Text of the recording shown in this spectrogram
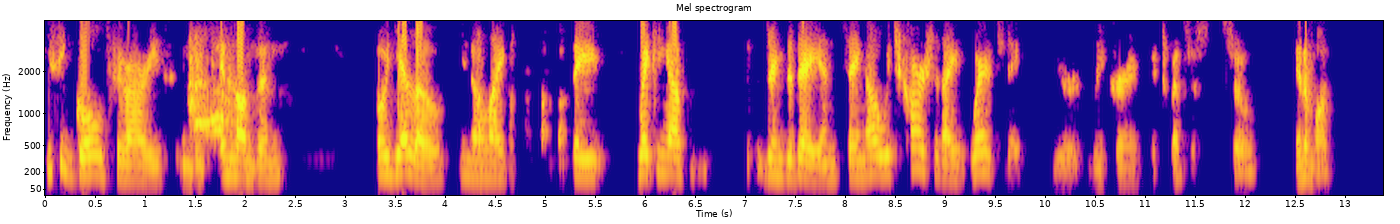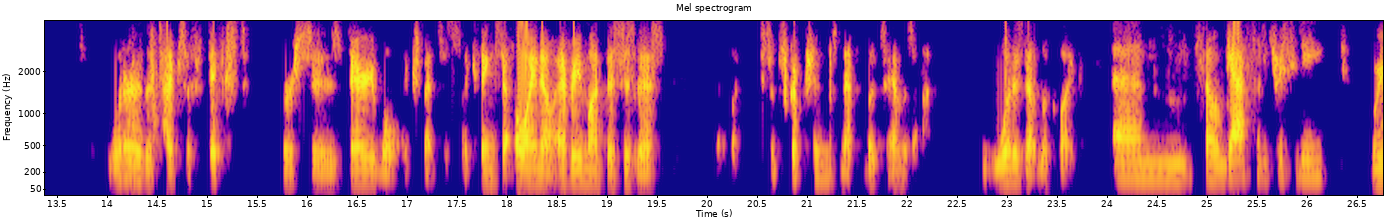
you see gold Ferraris in, in London, or yellow, you know, like they waking up during the day and saying, "Oh, which car should I wear today?" Your recurring expenses. So in a month, what are the types of fixed versus variable expenses? Like things that oh I know every month this is this, like subscriptions, Netflix, Amazon. What does that look like? Um, so gas, electricity, We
